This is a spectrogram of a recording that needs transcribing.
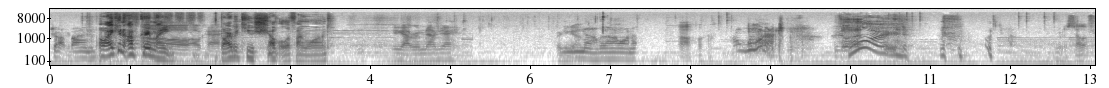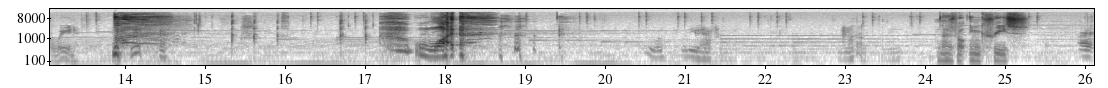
Drop by. Oh, I can upgrade oh, my okay. barbecue shovel if I want. You got room now, Jay? Where'd you go? No, but I don't want it. Oh, okay. I want it. Void. I'm gonna sell it for weed. what? what? What do you have for Those well increase. Alright,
